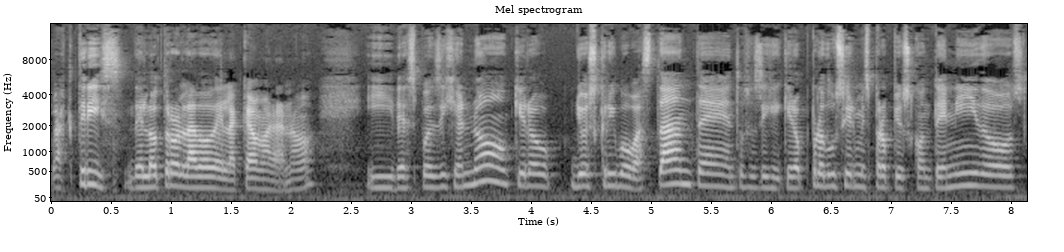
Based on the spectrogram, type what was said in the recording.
actriz del otro lado de la cámara, ¿no? Y después dije, no, quiero, yo escribo bastante, entonces dije, quiero producir mis propios contenidos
